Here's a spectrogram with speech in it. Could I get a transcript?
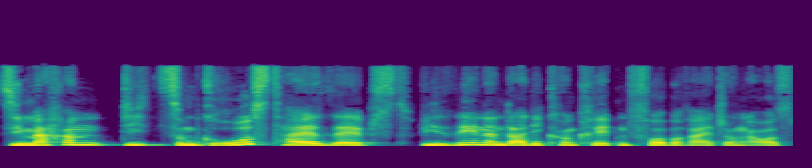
Sie machen die zum Großteil selbst. Wie sehen denn da die konkreten Vorbereitungen aus?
